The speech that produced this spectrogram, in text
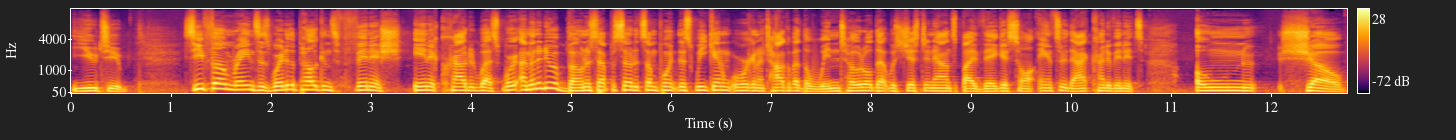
youtube Seafoam Rain says, Where do the Pelicans finish in a crowded West? We're, I'm going to do a bonus episode at some point this weekend where we're going to talk about the win total that was just announced by Vegas. So I'll answer that kind of in its own show.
